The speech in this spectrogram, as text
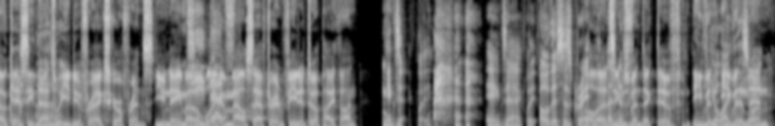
Okay, see, that's Uh. what you do for ex girlfriends. You name a See, like a mouse after it and feed it to a python. Exactly. Exactly. Oh, this is great. Oh, that A seems Ne- vindictive. Even You'll like even then. one.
